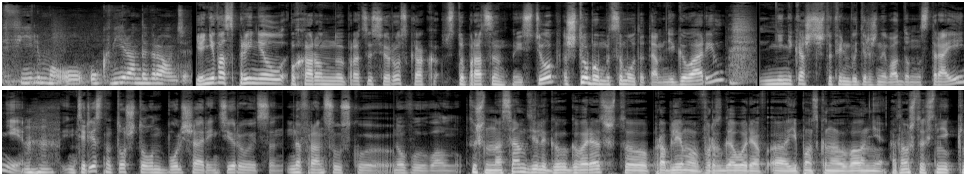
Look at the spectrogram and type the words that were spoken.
фильм о, о квир-андеграунде. Я не воспринял «Похоронную процессию Рос» как стопроцентный стёб. Что бы Мацумото там не говорил, мне не кажется, что фильм выдержанный в одном настроении. Интересно то, что он больше ориентирован ориентируется на французскую новую волну. Слушай, ну на самом деле говорят, что проблема в разговоре о, о японской новой волне, о том, что с ней к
